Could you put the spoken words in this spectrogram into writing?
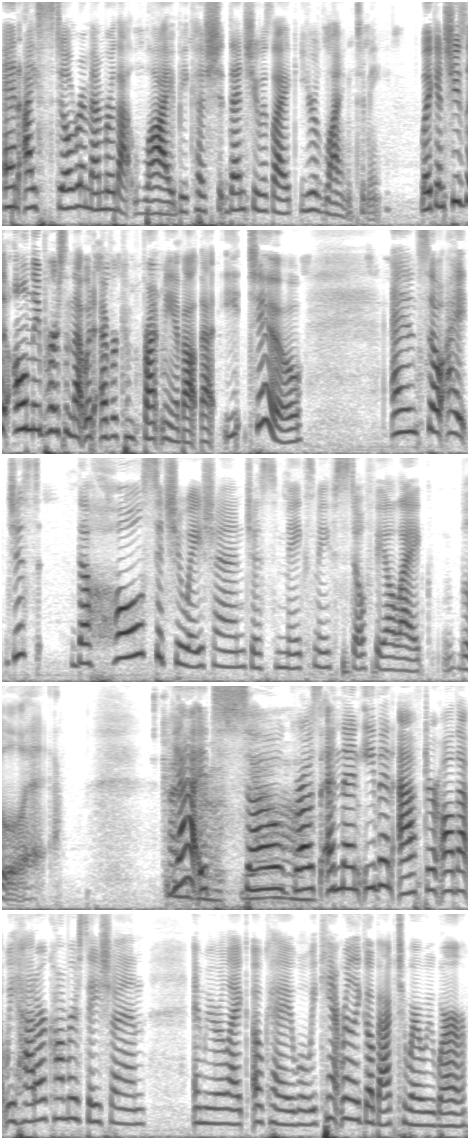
and I still remember that lie because she, then she was like, "You're lying to me," like, and she's the only person that would ever confront me about that e- too. And so I just the whole situation just makes me still feel like bleh. Yeah, it's so Yeah. gross. And then even after all that, we had our conversation and we were like, okay, well, we can't really go back to where we were,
